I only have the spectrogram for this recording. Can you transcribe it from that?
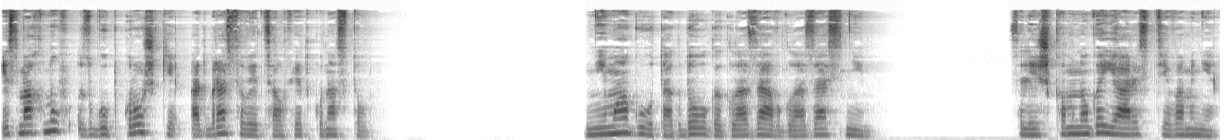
и, смахнув с губ крошки, отбрасывает салфетку на стол. Не могу так долго глаза в глаза с ним. Слишком много ярости во мне.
